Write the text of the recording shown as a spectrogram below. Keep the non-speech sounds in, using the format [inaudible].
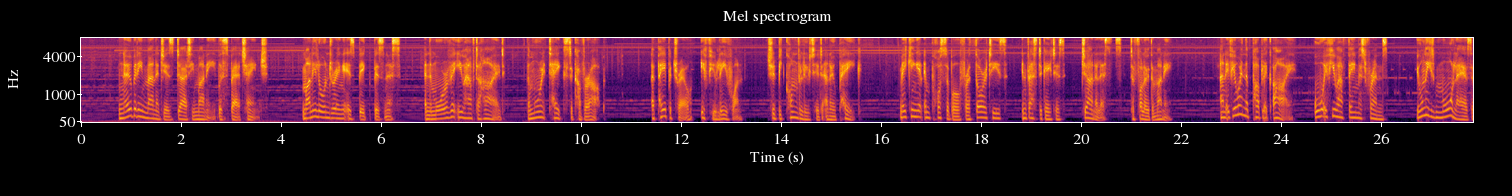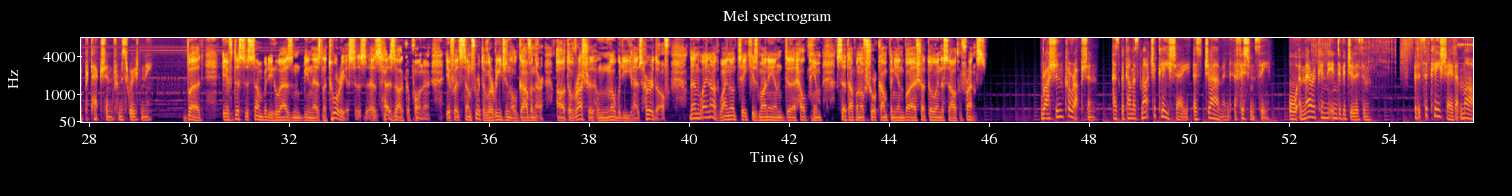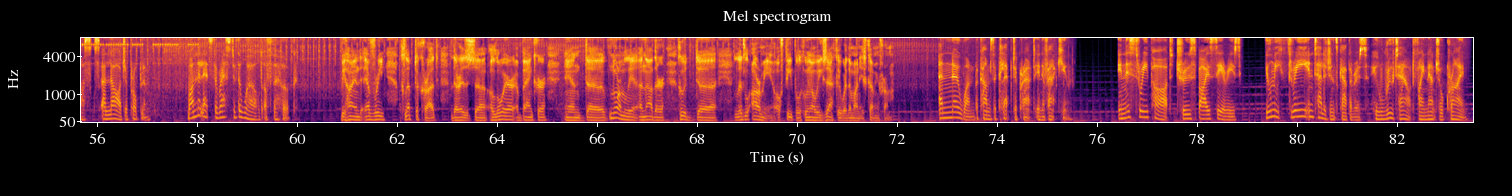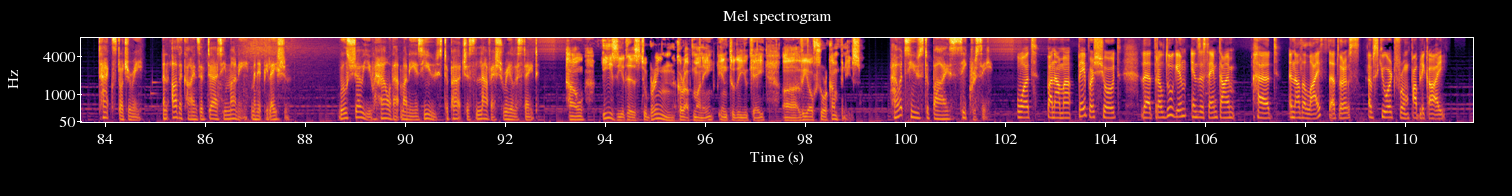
Nobody manages dirty money with spare change. Money laundering is big business, and the more of it you have to hide, the more it takes to cover up. A paper trail, if you leave one, should be convoluted and opaque, making it impossible for authorities, investigators, journalists to follow the money. And if you're in the public eye, or if you have famous friends, you'll need more layers of protection from scrutiny. But if this is somebody who hasn't been as notorious as, as, [laughs] as, Al Capone, if it's some sort of a regional governor out of Russia whom nobody has heard of, then why not? Why not take his money and uh, help him set up an offshore company and buy a chateau in the south of France? Russian corruption has become as much a cliche as German efficiency or American individualism but it's a cliche that masks a larger problem, one that lets the rest of the world off the hook. Behind every kleptocrat, there is uh, a lawyer, a banker, and uh, normally another good uh, little army of people who know exactly where the money is coming from. And no one becomes a kleptocrat in a vacuum. In this three part True Spies series, you'll meet three intelligence gatherers who root out financial crime tax dodgery, and other kinds of dirty money manipulation. We'll show you how that money is used to purchase lavish real estate. How easy it is to bring corrupt money into the UK uh, via offshore companies. How it's used to buy secrecy. What Panama Papers showed that Roldugin, in the same time, had another life that was obscured from public eye.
